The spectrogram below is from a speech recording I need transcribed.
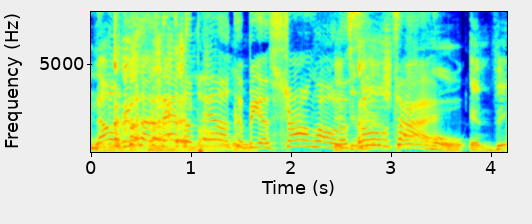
No, wasn't because that lapel No, could be a stronghold, a it can soul a tie. And then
